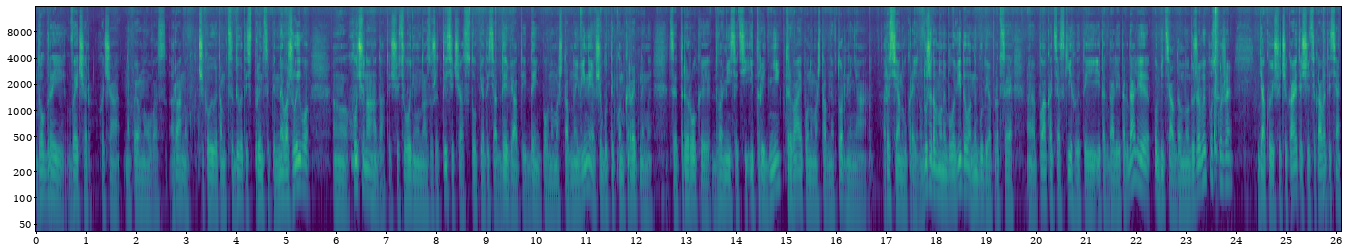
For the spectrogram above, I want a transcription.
Добрий вечір. Хоча, напевно, у вас ранок, чи коли ви там це дивитесь, в принципі, неважливо. Е, Хочу нагадати, що сьогодні у нас вже 1159-й день повномасштабної війни. Якщо бути конкретними, це 3 роки, 2 місяці і 3 дні. Триває повномасштабне вторгнення росіян в Україну. Дуже давно не було відео, не буду я про це е, плакатися, скіглити і так далі. І так далі. Обіцяв давно дуже випуск уже. Дякую, що чекаєте, що цікавитеся.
